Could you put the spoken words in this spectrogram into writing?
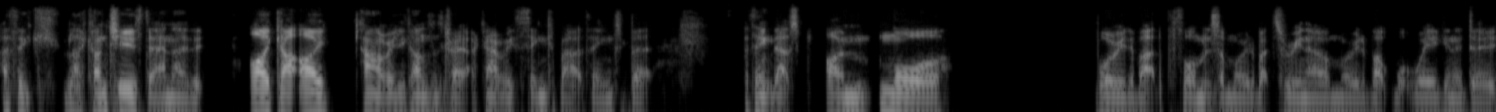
I think like on Tuesday, I know that I can't I can't really concentrate. I can't really think about things, but I think that's I'm more worried about the performance. I'm worried about Torino. I'm worried about what we're going to do.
